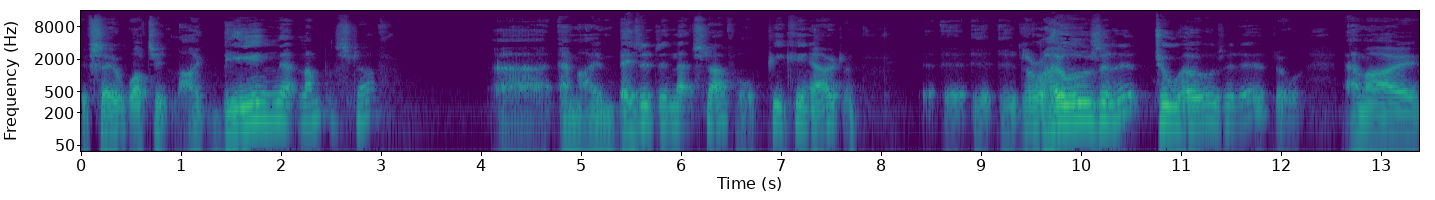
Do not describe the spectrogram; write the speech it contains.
If so, what's it like being that lump of stuff? Uh, am I embedded in that stuff or peeking out of uh, uh, uh, little holes in it, two holes in it? Or am I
